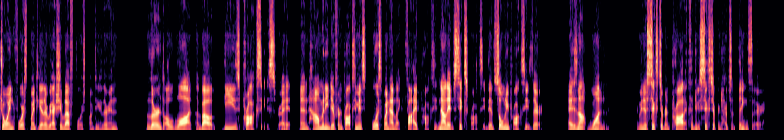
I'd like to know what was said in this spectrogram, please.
joined ForcePoint together. We actually left ForcePoint together, and learned a lot about these proxies, right? And how many different proxies. ForcePoint had like five proxies. Now they have six proxies. They have so many proxies there. And it's not one. I mean, there's six different products that do six different types of things there.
